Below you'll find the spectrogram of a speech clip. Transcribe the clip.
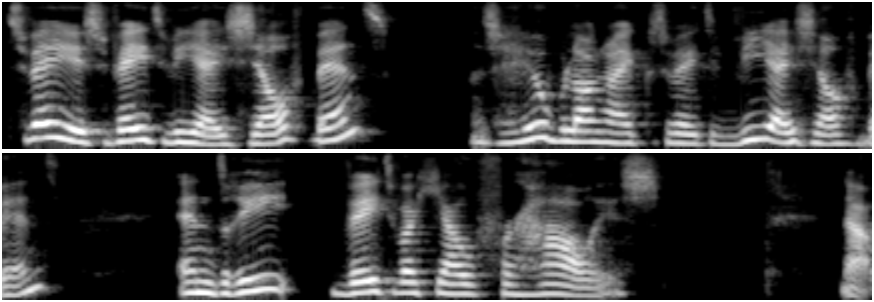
Twee is: weet wie jij zelf bent. Dat is heel belangrijk te weten wie jij zelf bent. En drie, weet wat jouw verhaal is. Nou,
